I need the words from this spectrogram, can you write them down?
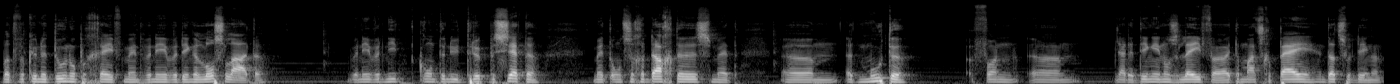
Wat we kunnen doen op een gegeven moment wanneer we dingen loslaten. Wanneer we het niet continu druk bezetten met onze gedachten, met um, het moeten van um, ja, de dingen in ons leven, uit de maatschappij en dat soort dingen.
